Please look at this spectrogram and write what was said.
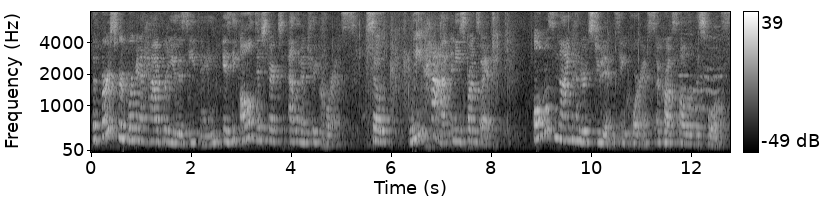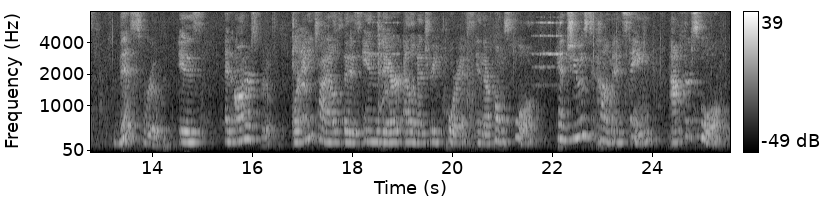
the first group we're going to have for you this evening is the All District Elementary Chorus. So, we have in East Brunswick almost 900 students in chorus across all of the schools. This group is an honors group or any child that is in their elementary chorus in their home school can choose to come and sing after school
